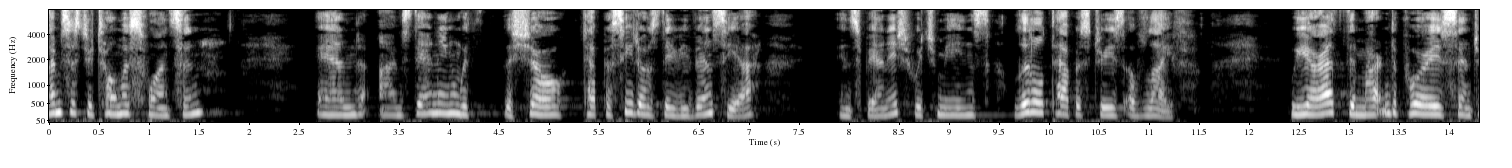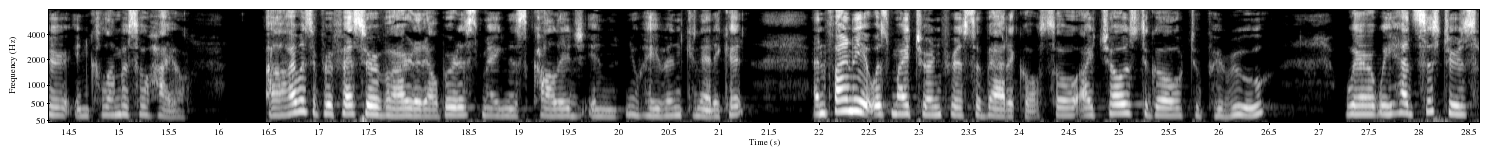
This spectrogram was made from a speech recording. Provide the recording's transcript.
I'm Sister Thomas Swanson, and I'm standing with the show Tapicitos de Vivencia in Spanish, which means Little Tapestries of Life. We are at the Martin de Porres Center in Columbus, Ohio. Uh, I was a professor of art at Albertus Magnus College in New Haven, Connecticut. And finally, it was my turn for a sabbatical. So I chose to go to Peru, where we had sisters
